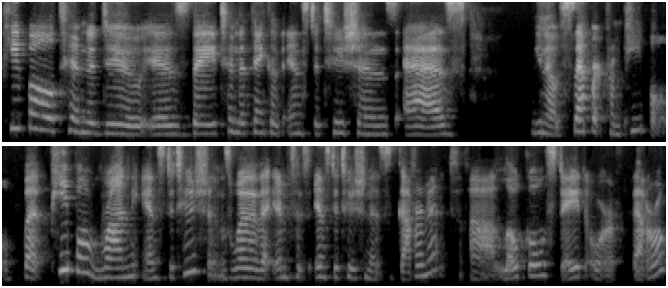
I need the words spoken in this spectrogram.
people tend to do is they tend to think of institutions as you know separate from people but people run institutions whether the institution is government uh, local state or federal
